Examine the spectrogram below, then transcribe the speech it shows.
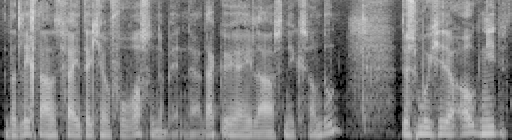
Dat ligt aan het feit dat je een volwassene bent. Nou, daar kun je helaas niks aan doen. Dus moet je er ook niet,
